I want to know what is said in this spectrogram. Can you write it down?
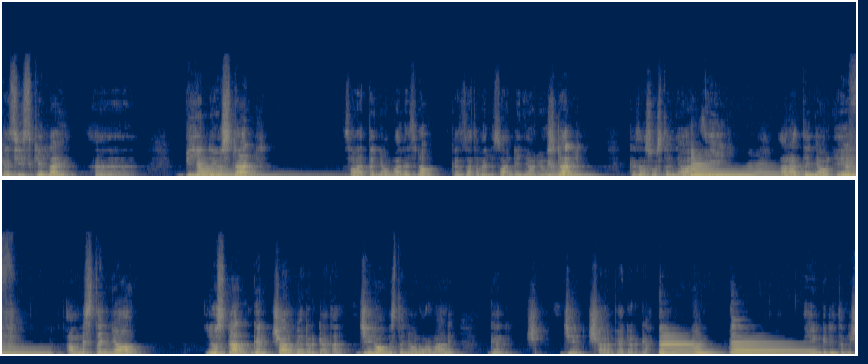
ከ C scale ላይ B ን ይወስዳል ሰባተኛውን ማለት ነው። ከዛ ተመልሶ አንደኛውን ይወስዳል። ከዛ ሶስተኛውን E፣ አራተኛውን F፣ አምስተኛውን ይወስዳል ግን sharp ያደርጋታል። G ነው አምስተኛው normally፣ ግን G ን sharp ያደርጋል። ይሄ እንግዲህ ትንሽ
